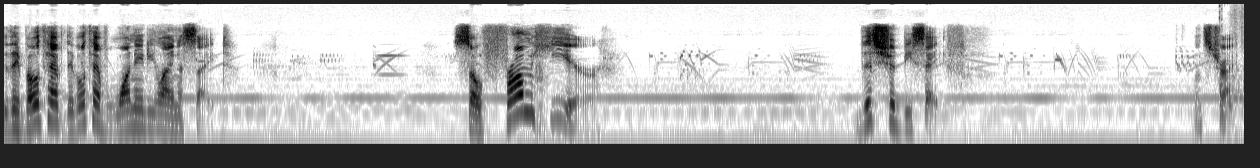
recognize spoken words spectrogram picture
Do they both have... They both have 180 line of sight. So from here, this should be safe. Let's try it.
